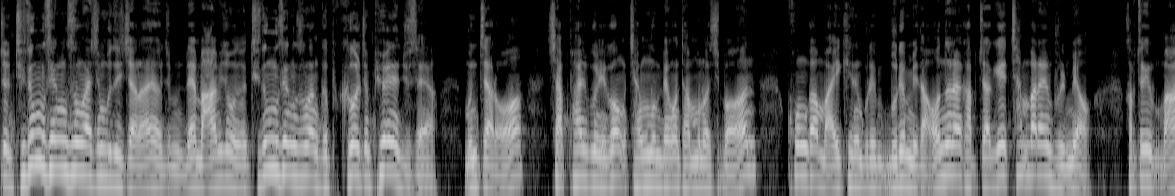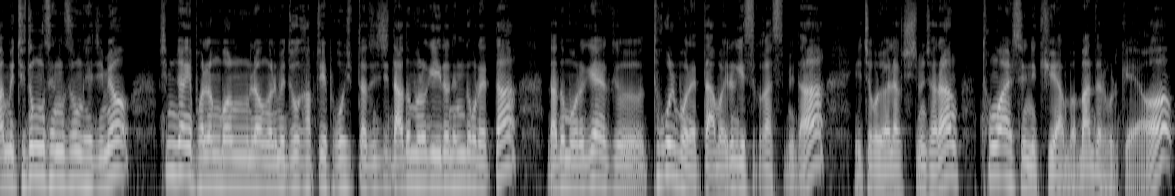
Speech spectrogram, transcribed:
좀 뒤둥생숭하신 분들 있잖아요. 좀 내 마음이 좀 뒤둥생숭한 그 그걸 좀 표현해 주세요. 문자로 샵 8910 장문 100원 단문 50원 콩과 마이케이는 무료, 무료입니다. 어느 날 갑자기 찬바람이 불며 갑자기 마음이 뒤둥생숭해지며 심장이 벌렁벌렁거리며 누가 갑자기 보고 싶다든지 나도 모르게 이런 행동을 했다. 나도 모르게 그 톡을 보냈다. 뭐 이런 게 있을 것 같습니다. 이쪽으로 연락 주시면 저랑 통화할 수 있는 기회 한번 만들어 볼게요.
